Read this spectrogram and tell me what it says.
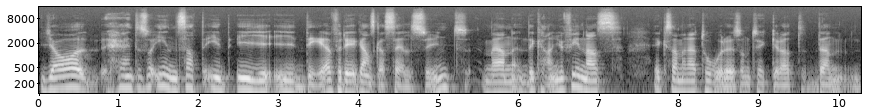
Ja, jag är inte så insatt i, i, i det, för det är ganska sällsynt. Men det kan ju finnas examinatorer som tycker att den,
